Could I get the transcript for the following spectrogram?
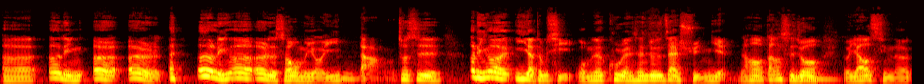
呃二零二二哎二零二二的时候，我们有一档就是二零二一啊，对不起，我们的《苦人生》就是在巡演，然后当时就有邀请了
